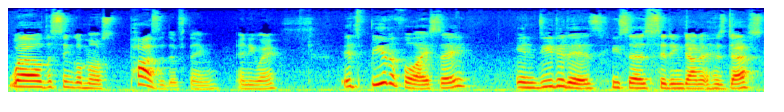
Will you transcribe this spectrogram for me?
Well, the single most positive thing, anyway. It's beautiful, I say. Indeed it is, he says, sitting down at his desk.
